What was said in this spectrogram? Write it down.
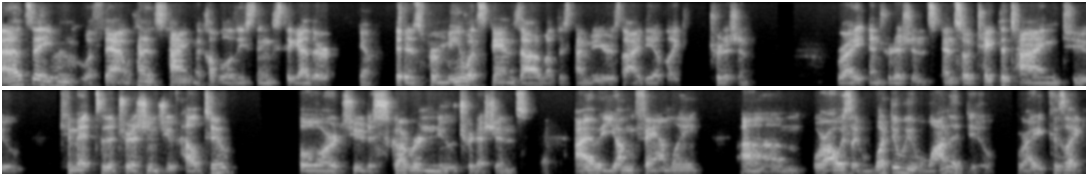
I would say even with that, I'm kind of tying a couple of these things together. Yeah. Is for me what stands out about this time of year is the idea of like tradition, right? And traditions. And so take the time to commit to the traditions you've held to or to discover new traditions. Yeah. I have a young family. Um, we're always like, what do we want to do? Right. Cause like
